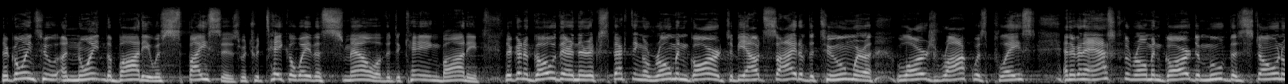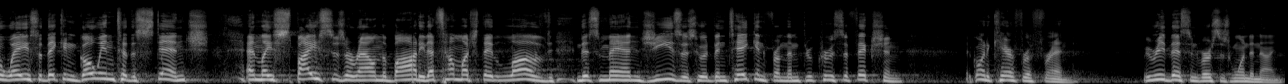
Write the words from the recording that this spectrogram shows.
They're going to anoint the body with spices, which would take away the smell of the decaying body. They're going to go there and they're expecting a Roman guard to be outside of the tomb where a large rock was placed. And they're going to ask the Roman guard to move the stone away so they can go into the stench and lay spices around the body. That's how much they loved this man, Jesus, who had been taken from them through crucifixion. They're going to care for a friend. We read this in verses 1 to 9.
